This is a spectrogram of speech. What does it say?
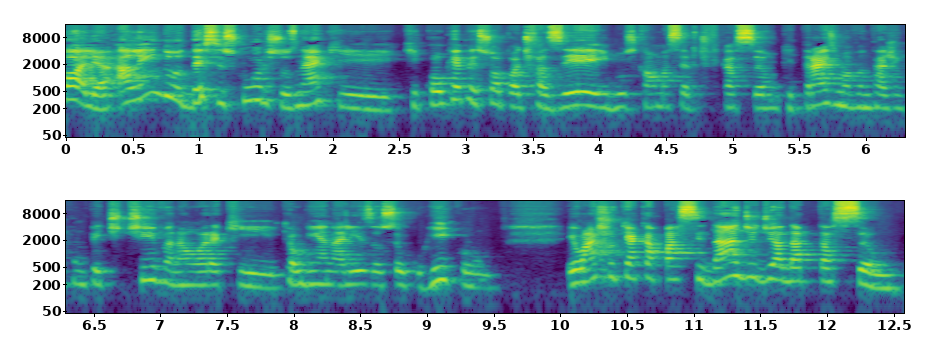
Olha, além do, desses cursos, né, que, que qualquer pessoa pode fazer e buscar uma certificação que traz uma vantagem competitiva na hora que, que alguém analisa o seu currículo, eu acho que a capacidade de adaptação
